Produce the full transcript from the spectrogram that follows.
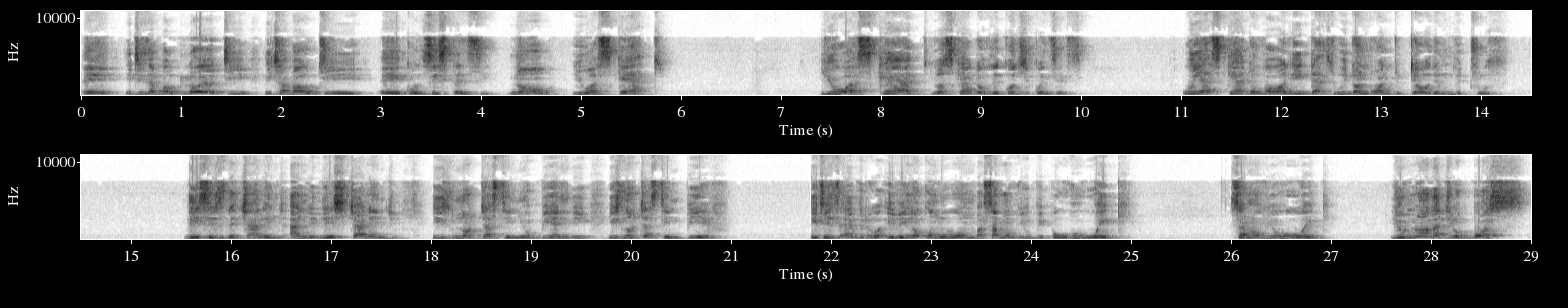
eh, it is about loyalty, it's about uh, consistency. No, you are scared. You are scared. You are scared of the consequences. We are scared of our leaders. We don't want to tell them the truth. This is the challenge. And this challenge is not just in UPND, it's not just in PF. It is everywhere. Even Okomuwomba, some of you people who work, some of you who work, you know that your boss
